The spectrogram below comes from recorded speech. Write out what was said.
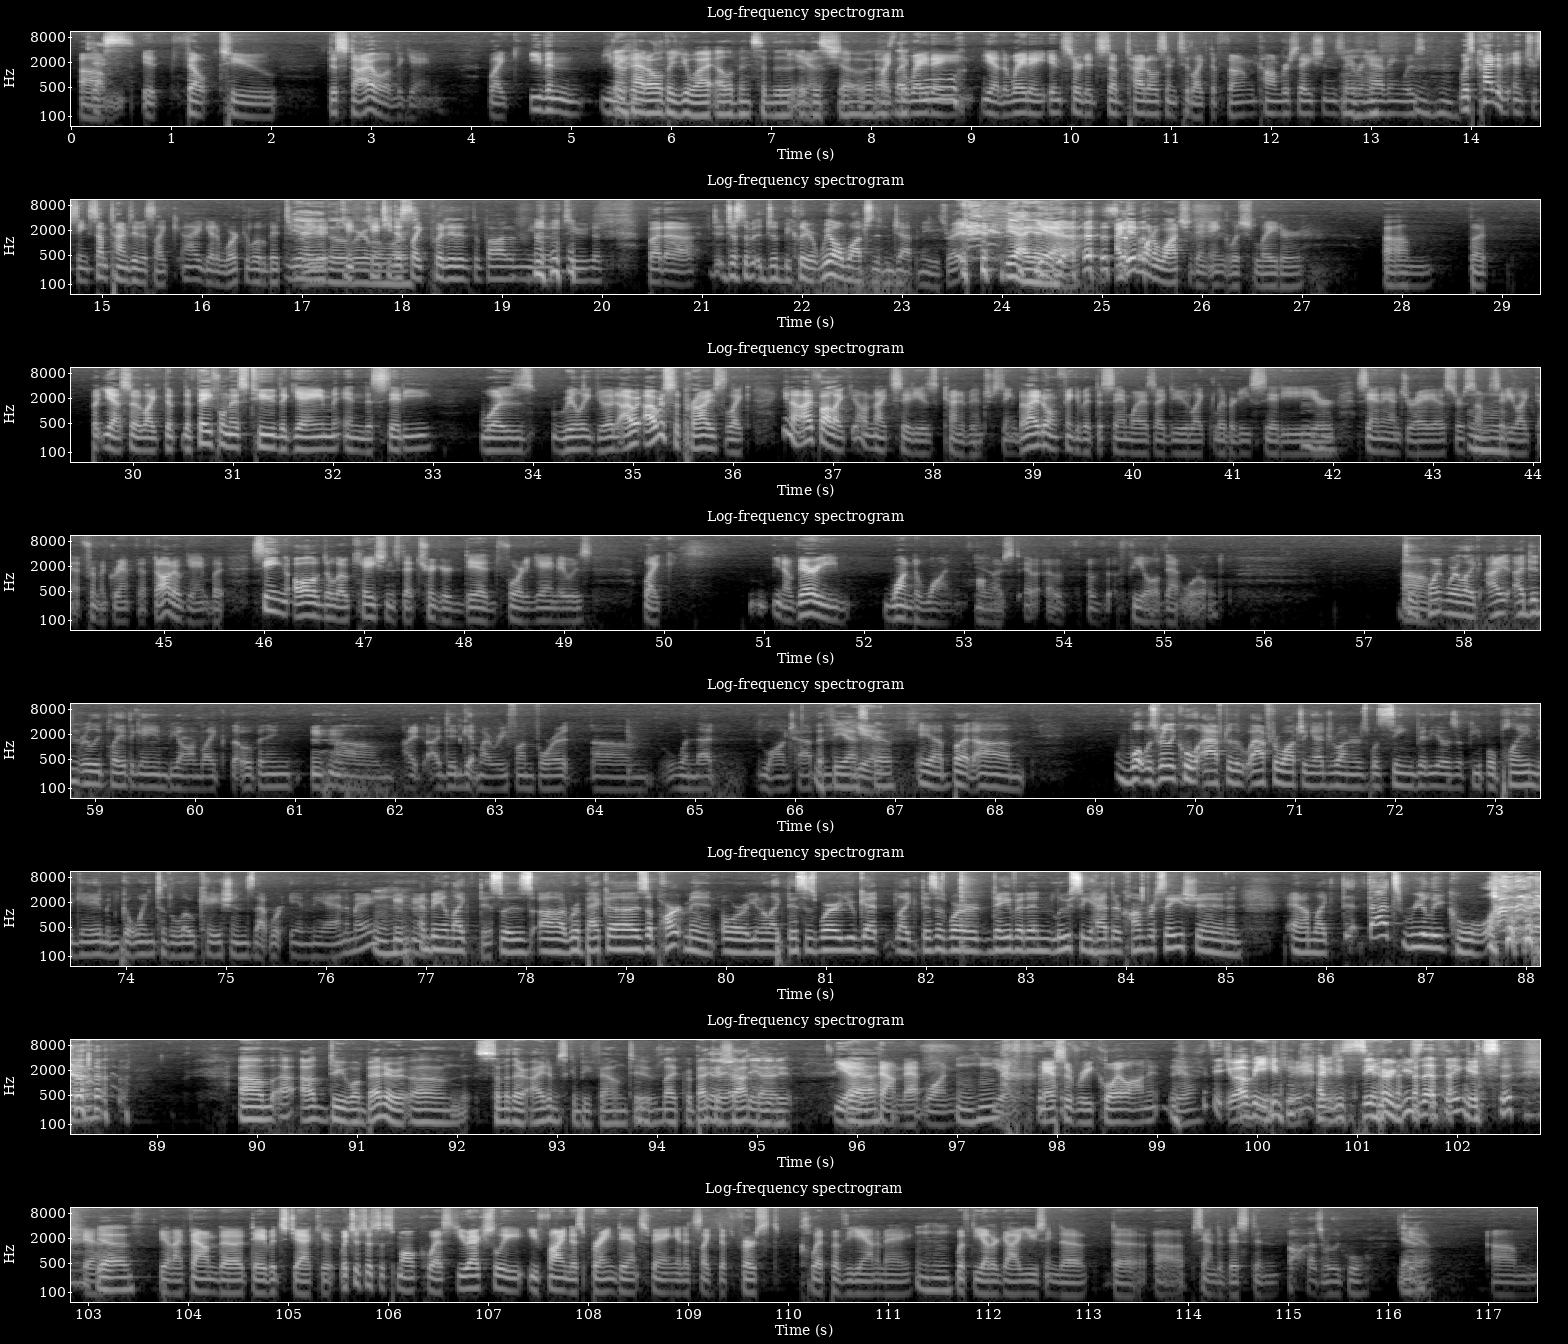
um, Yes. it felt to the style of the game. Like even you They know the- had all the UI elements in the in this show, and I like was like, the way they yeah the way they inserted subtitles into like the phone conversations they Mm-hmm. were having was was kind of interesting sometimes it was like oh, got to work a little bit to Yeah, read it Can't- work a can't, little you just like put it at the bottom you know too to- but uh Just to, just to be clear, we all watched it in Japanese, right? Yeah, yeah. yeah, I did want to watch it in English later, um, but but yeah. So like the the faithfulness to the game in the city was really good. I I was surprised. Like you know, I thought like you know Night City is kind of interesting, but I don't think of it the same way as I do like Liberty City or San Andreas or some city like that from a Grand Theft Auto game. But seeing all of the locations that Trigger did for the game, it was like you know very one to one almost uh, of, of a feel of that world. To the point where like I, I didn't really play the game beyond like the opening. Um, I I did get my refund for it um, when that launch happened. the fiasco. Yeah, but um, what was really cool after the after watching Edgerunners was seeing videos of people playing the game and going to the locations that were in the anime and being like, "This is uh, Rebecca's apartment," or you know, like this is where you get like this is where David and Lucy had their conversation, and and I'm like, "Th- that's really cool. Um, I- I'll do you one better. Um, some of their items can be found too, like Rebecca's they updated shotgun. Yeah, Yeah. I found that one. Yeah, massive recoil on it. Yeah, I mean, Kick, have yeah. you seen her use that thing? It's Yeah. yeah. Yeah, and I found uh, David's jacket, which is just a small quest. You actually you find this brain dance thing, and it's like the first clip of the anime with the other guy using the the uh, Sandevistan. oh, that's really cool. Yeah. Um,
